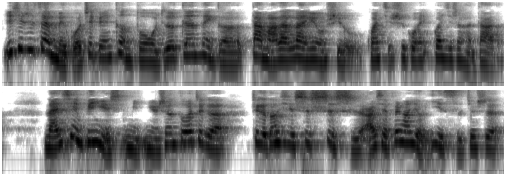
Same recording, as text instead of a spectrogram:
尤其是在美国这边更多。我觉得跟那个大麻的滥用是有关系，是关关系是很大的。男性比女女女生多，这个这个东西是事实，而且非常有意思。就是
